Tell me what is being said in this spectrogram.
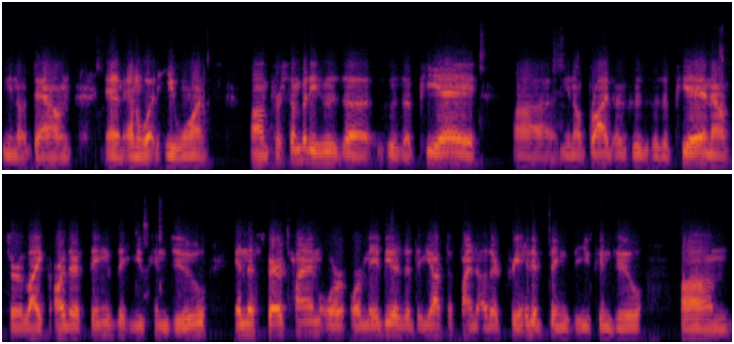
you know, down and and what he wants. Um, for somebody who's a who's a PA. Uh, you know, broad, who's, who's a PA announcer, like, are there things that you can do in the spare time, or or maybe is it that you have to find other creative things that you can do um,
